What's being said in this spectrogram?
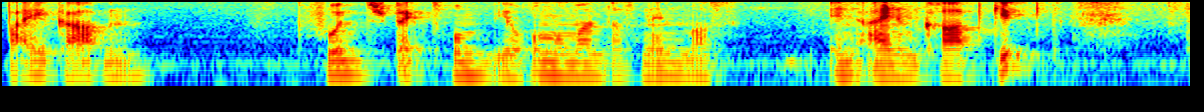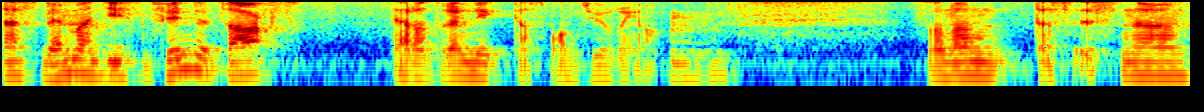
Beigabenfundspektrum, wie auch immer man das nennen muss, in einem Grab gibt, dass wenn man diesen findet, sagt, der da drin liegt, das war ein Thüringer. Mhm. Sondern das ist eine.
